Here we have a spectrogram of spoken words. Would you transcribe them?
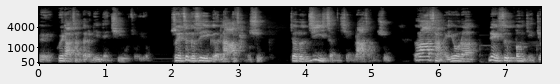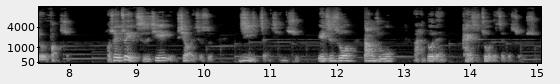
对，会拉长大概零点七五左右，所以这个是一个拉长术，叫做畸整形拉长术。拉长了以后呢，内置绷紧就会放松，好，所以最直接有效的就是畸整形术，也就是说当初。啊，很多人开始做了这个手术，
